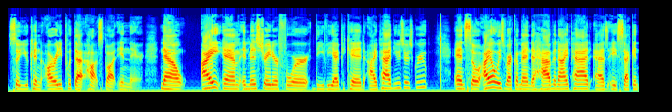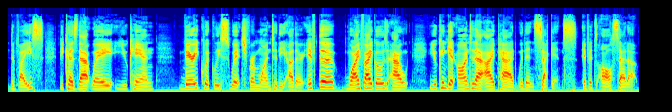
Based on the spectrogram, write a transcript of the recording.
So you can already put that hotspot in there. Now, I am administrator for the VIPKid iPad users group. And so I always recommend to have an iPad as a second device because that way you can very quickly switch from one to the other. If the Wi-Fi goes out, you can get onto that iPad within seconds if it's all set up.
